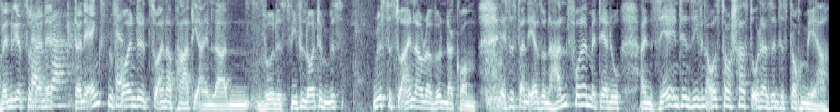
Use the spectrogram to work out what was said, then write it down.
Wenn du jetzt so deine, deine engsten Freunde ja. zu einer Party einladen würdest, wie viele Leute müssen müsstest du einladen oder würden da kommen? Ist es dann eher so eine Handvoll, mit der du einen sehr intensiven Austausch hast oder sind es doch mehr?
